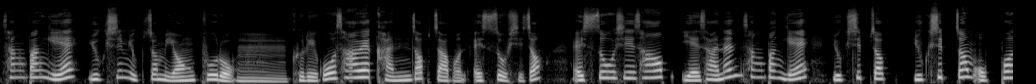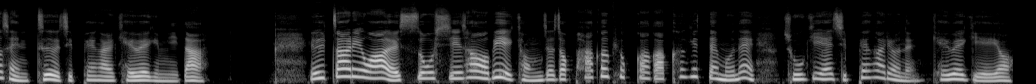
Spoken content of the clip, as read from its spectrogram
상반기에 66.0%, 음, 그리고 사회 간접 자본 SOC죠. SOC 사업 예산은 상반기에 60점, 60.5% 집행할 계획입니다. 일자리와 SOC 사업이 경제적 파급 효과가 크기 때문에 조기에 집행하려는 계획이에요.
